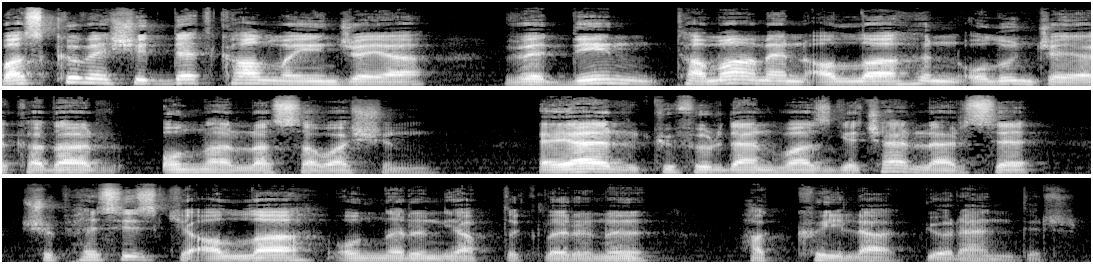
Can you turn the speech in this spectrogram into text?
Baskı ve şiddet kalmayıncaya ve din tamamen Allah'ın oluncaya kadar onlarla savaşın. Eğer küfürden vazgeçerlerse şüphesiz ki Allah onların yaptıklarını hakkıyla görendir.''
